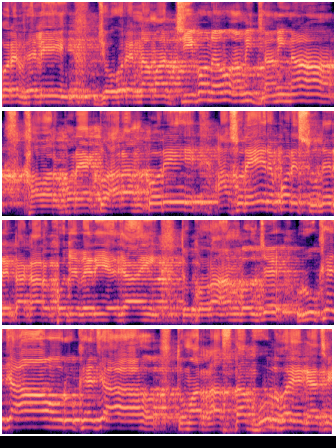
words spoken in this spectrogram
করে ফেলি। জোহরের নামাজ জীবনেও আমি জানি না, খাওয়ার পরে একটু আরাম করে আসরের পরে সুদের টাকার খোঁজে বেরিয়ে যায় তো কোরআন বলছে, রুখে যাও রুখে যাও, তোমার রাস্তা ভুল হয়ে গেছে,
